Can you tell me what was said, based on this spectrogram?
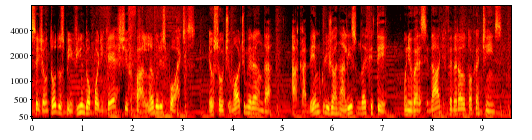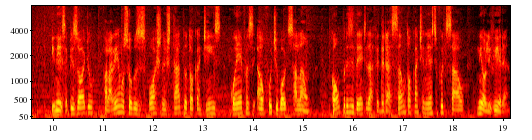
Sejam todos bem-vindos ao podcast Falando de Esportes. Eu sou Timóteo Miranda, acadêmico de jornalismo da FT, Universidade Federal do Tocantins. E nesse episódio falaremos sobre os esportes no estado do Tocantins, com ênfase ao futebol de salão, com o presidente da Federação Tocantinense de Futsal, Ney Oliveira.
